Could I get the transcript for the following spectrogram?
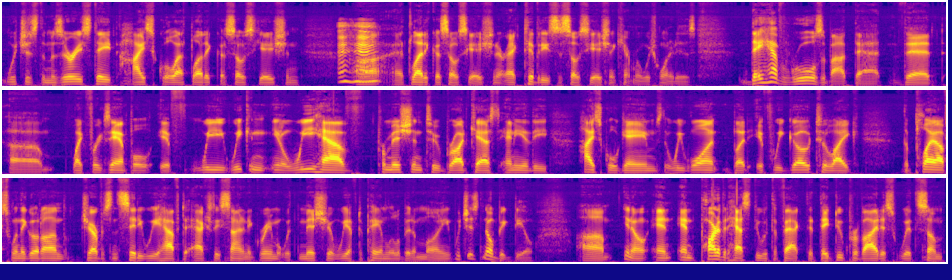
which is the Missouri State High School Athletic Association, uh, Athletic Association or Activities Association. I can't remember which one it is. They have rules about that. That, um, like for example, if we we can, you know, we have permission to broadcast any of the high school games that we want. But if we go to like the playoffs when they go down to Jefferson City, we have to actually sign an agreement with MSHSAA. We have to pay them a little bit of money, which is no big deal. Um, you know, and, and part of it has to do with the fact that they do provide us with some,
